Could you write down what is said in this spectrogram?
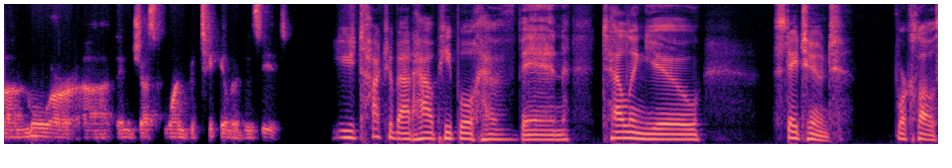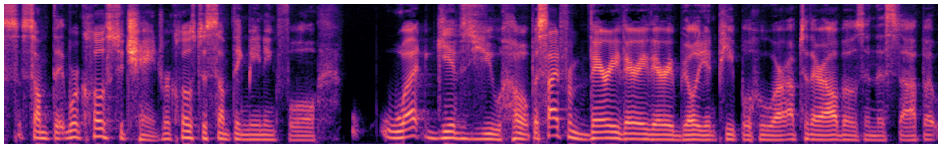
uh, more uh, than just one particular disease you talked about how people have been telling you, stay tuned. We're close. Something we're close to change. We're close to something meaningful. What gives you hope aside from very very very brilliant people who are up to their elbows in this stuff, but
